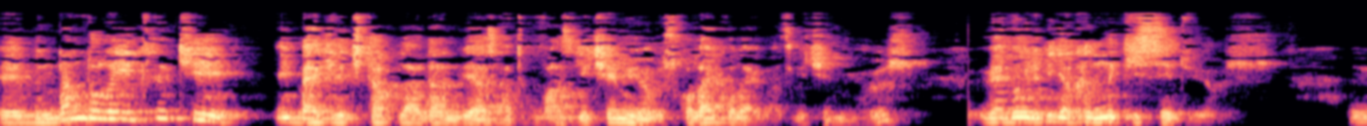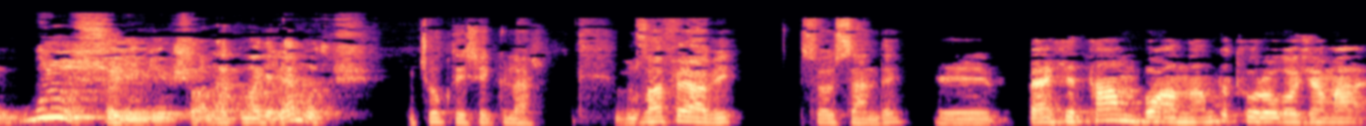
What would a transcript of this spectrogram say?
E, bundan dolayıdır ki belki de kitaplardan biraz artık vazgeçemiyoruz, kolay kolay vazgeçemiyoruz ve böyle bir yakınlık hissediyoruz. E, bunu söyleyebilirim şu an aklıma gelen budur. Çok teşekkürler. Muzaffer abi söz sende. Ee, belki tam bu anlamda Tuğrul Hocama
